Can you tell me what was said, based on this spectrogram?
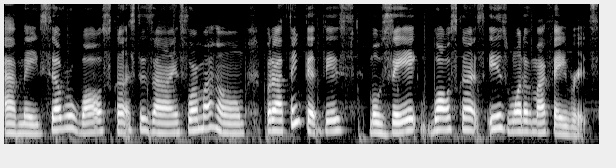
I've made several wall sconce designs for my home, but I think that this mosaic wall sconce is one of my favorites.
